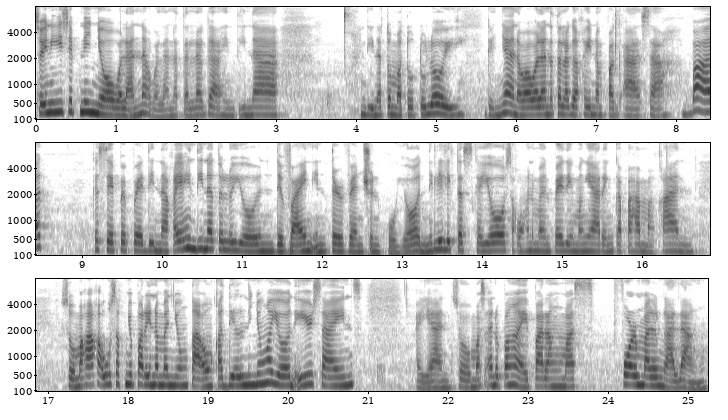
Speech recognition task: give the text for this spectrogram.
So, iniisip ninyo, wala na, wala na talaga. Hindi na, hindi na to matutuloy. Ganyan, nawawala na talaga kayo ng pag-asa. But, kasi pwede na, kaya hindi natuloy yon divine intervention po yon Nililigtas kayo sa kung ano man pwedeng mangyaring kapahamakan. So, makakausap nyo pa rin naman yung taong kadil ninyo ngayon, air signs. Ayan. So, mas ano pa nga eh, parang mas formal nga lang.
